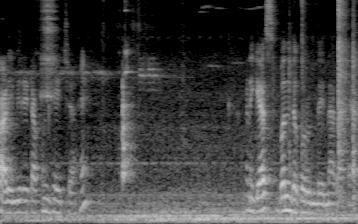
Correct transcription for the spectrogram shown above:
काळी मिरी टाकून घ्यायची आहे. आणि गॅस बंद करून देणार आहे आता.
